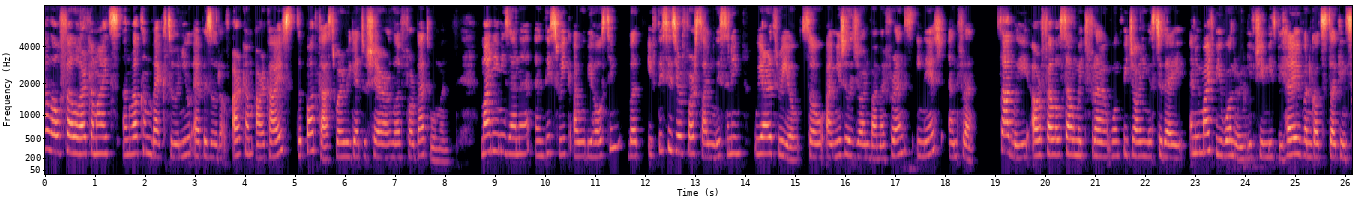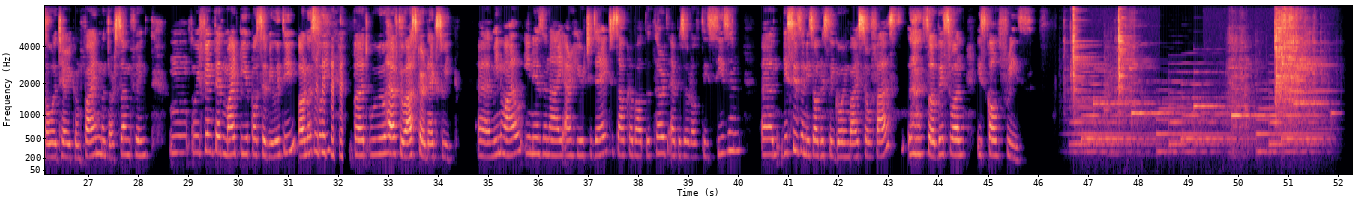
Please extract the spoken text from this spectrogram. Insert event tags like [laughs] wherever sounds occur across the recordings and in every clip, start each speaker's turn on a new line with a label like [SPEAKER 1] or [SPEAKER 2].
[SPEAKER 1] Hello, fellow Arkhamites, and welcome back to a new episode of Arkham Archives, the podcast where we get to share our love for Batwoman. My name is Anna, and this week I will be hosting, but if this is your first time listening, we are a trio, so I'm usually joined by my friends Inês and Fran. Sadly, our fellow cellmate Fran won't be joining us today, and you might be wondering if she misbehaved and got stuck in solitary confinement or something. Mm, we think that might be a possibility, honestly, [laughs] but we will have to ask her next week. Uh, meanwhile, Inês and I are here today to talk about the third episode of this season. And this season is honestly going by so fast, [laughs] so this one is called Freeze.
